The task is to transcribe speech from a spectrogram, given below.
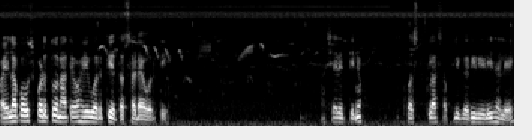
पहिला पाऊस पडतो ना तेव्हा हे वरती येतात सड्यावरती. अशा रीतीने फर्स्ट क्लास आपली गरी रेडी झाली आहे.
